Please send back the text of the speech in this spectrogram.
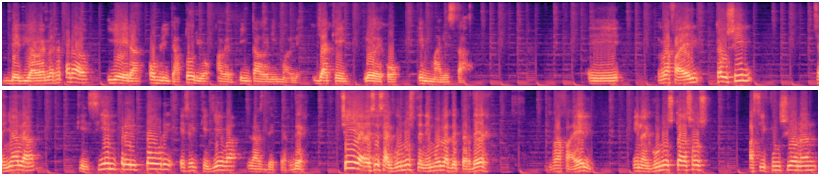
debió haberle reparado y era obligatorio haber pintado el inmueble, ya que lo dejó en mal estado. Eh, Rafael Tausil señala que siempre el pobre es el que lleva las de perder. Sí, a veces algunos tenemos las de perder, Rafael. En algunos casos así funcionan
